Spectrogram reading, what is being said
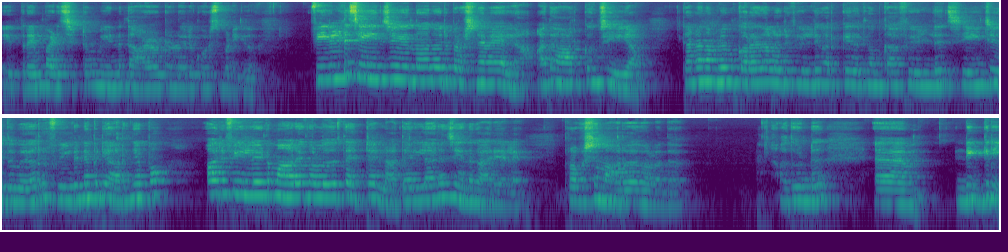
ഇത്രയും പഠിച്ചിട്ടും വീണ്ടും താഴോട്ടുള്ള ഒരു കോഴ്സ് പഠിക്കുന്നു. ഫീൽഡ് ചേഞ്ച് ചെയ്യുന്നു എന്നൊരു പ്രശ്നമേ അല്ല. അത് ആർക്കും ചെയ്യാം. കാരണം നമ്മൾ കുറേ നാൾ ഒരു ഫീൽഡിൽ വർക്ക് ചെയ്തിട്ട് നമുക്ക് ആ ഫീൽഡ് ചേഞ്ച് ചെയ്ത് വേറൊരു ഫീൽഡിനെ പറ്റി അറിഞ്ഞപ്പോൾ ആ ഒരു ഫീൽഡിലോട്ട് മാറി എന്നുള്ളത് തെറ്റല്ല. അതെല്ലാവരും ചെയ്യുന്ന കാര്യമല്ലേ പ്രൊഫഷൻ മാറുക എന്നുള്ളത്. അതുകൊണ്ട് ഡിഗ്രി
